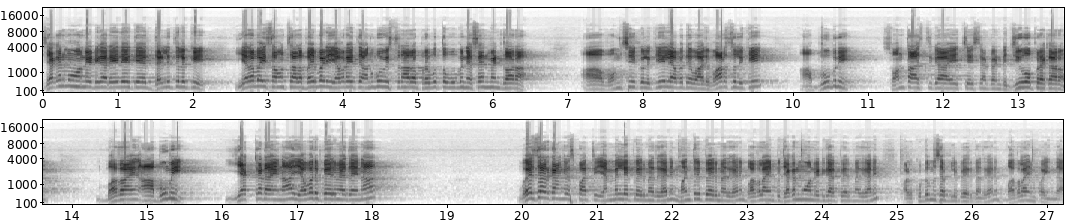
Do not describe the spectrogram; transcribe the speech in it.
జగన్మోహన్ రెడ్డి గారు ఏదైతే దళితులకి ఇరవై సంవత్సరాల భయపడి ఎవరైతే అనుభవిస్తున్నారో ప్రభుత్వ భూమిని అసైన్మెంట్ ద్వారా ఆ వంశీకులకి లేకపోతే వారి వారసులకి ఆ భూమిని సొంత ఆస్తిగా చేసినటువంటి జీవో ప్రకారం బదలై ఆ భూమి ఎక్కడైనా ఎవరి పేరు మీదైనా వైఎస్ఆర్ కాంగ్రెస్ పార్టీ ఎమ్మెల్యే పేరు మీద కానీ మంత్రి పేరు మీద కానీ బదలాయింపు జగన్మోహన్ రెడ్డి గారి పేరు మీద కానీ వాళ్ళ కుటుంబ సభ్యుల పేరు మీద కానీ బదలాయింపు అయిందా?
